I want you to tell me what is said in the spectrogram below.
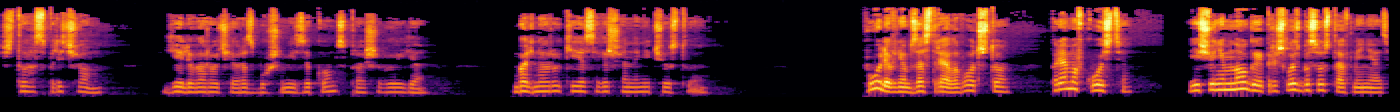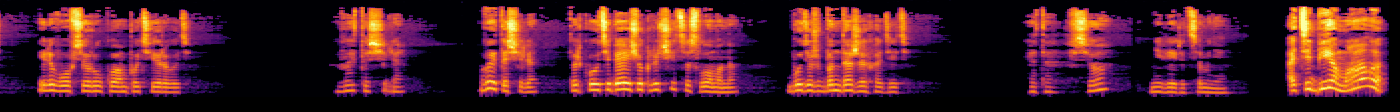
«Что с плечом?» Еле ворочая разбухшим языком, спрашиваю я. Больной руки я совершенно не чувствую. Пуля в нем застряла, вот что. Прямо в кости. Еще немного, и пришлось бы сустав менять. Или вовсе руку ампутировать. Вытащили. Вытащили. Только у тебя еще ключица сломана. Будешь в бандаже ходить. Это все? Не верится мне. А тебе мало?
